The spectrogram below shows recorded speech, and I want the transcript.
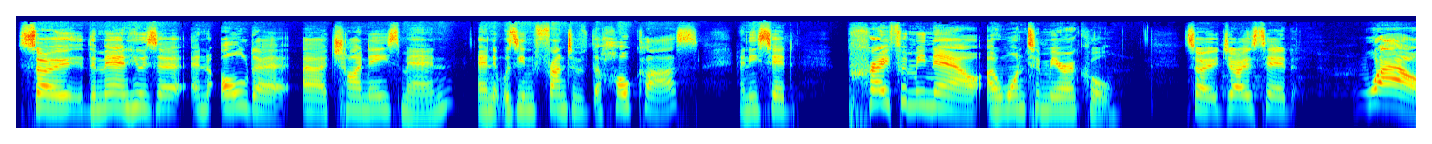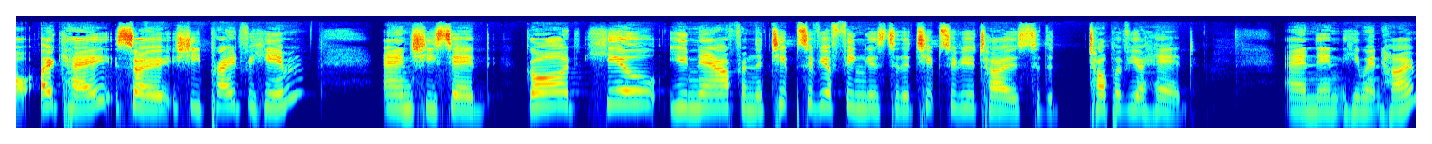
So the man, who was a, an older uh, Chinese man, and it was in front of the whole class. And he said, Pray for me now. I want a miracle. So Joe said, Wow, okay. So she prayed for him and she said, God, heal you now from the tips of your fingers to the tips of your toes to the top of your head. And then he went home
